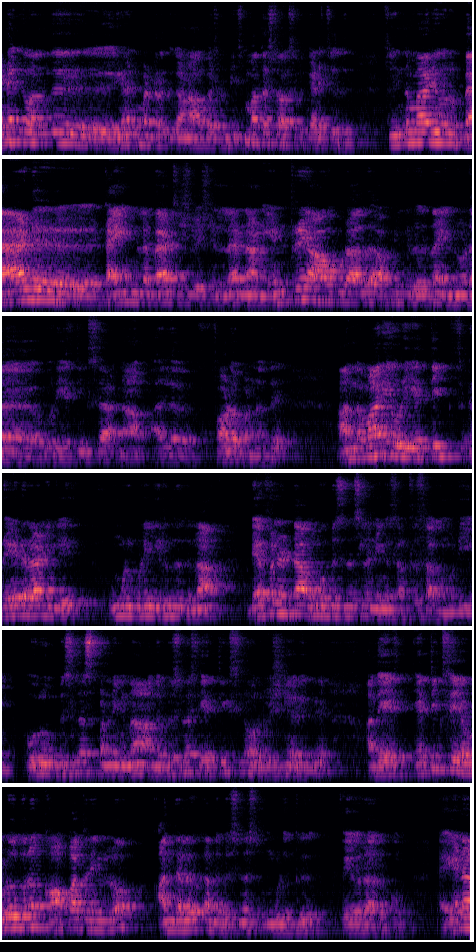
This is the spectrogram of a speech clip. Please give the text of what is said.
எனக்கு வந்து ஏர்ன் பண்ணுறதுக்கான ஆப்பர்ச்சுனிட்டிஸ் மற்ற ஸ்டாக்ஸுக்கு கிடைச்சிது. ஸோ இந்த மாதிரி ஒரு பேடு டைமில் பேட் சுச்சுவேஷனில் நான் என்ட்ரே ஆகக்கூடாது அப்படிங்கிறது தான் என்னோட ஒரு எத்திக்ஸாக நான் அதில் ஃபாலோ பண்ணது. அந்த மாதிரி ஒரு எத்திக்ஸ் ட்ரேடராக நீங்கள் உங்களுக்குள்ளேயே இருந்ததுன்னா டெஃபினட்டாக உங்கள் பிஸ்னஸில் நீங்கள் சக்ஸஸ் ஆக முடியும். ஒரு பிஸ்னஸ் பண்ணிங்கன்னா அந்த பிஸ்னஸ் எத்திக்ஸ்னு ஒரு விஷயம் இருக்குது அந்த எத்திக்ஸை எவ்வளோ தூரம் காப்பாற்றுறீங்களோ அந்த அளவுக்கு அந்த பிஸ்னஸ் உங்களுக்கு ஃபேவராக இருக்கும். ஏன்னா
